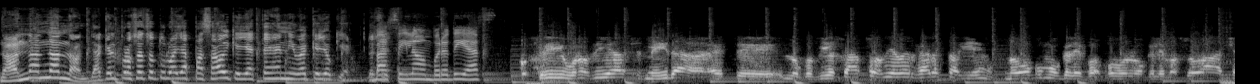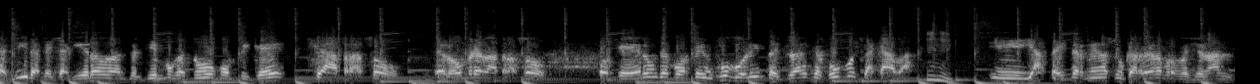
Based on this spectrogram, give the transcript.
No, no, no, no, ya que el proceso tú lo hayas pasado y que ya estés en el nivel que yo quiero. Vacilón, buenos días. Sí, buenos días. Mira, este, lo que piensa Sofía Vergara está bien, no como que le, como lo que le pasó a Shakira, que Shakira durante el tiempo que estuvo con Piqué se atrasó, el hombre la atrasó, porque era un deporte, un futbolista, y tú sabes que el fútbol se acaba, y hasta ahí termina su carrera profesional.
